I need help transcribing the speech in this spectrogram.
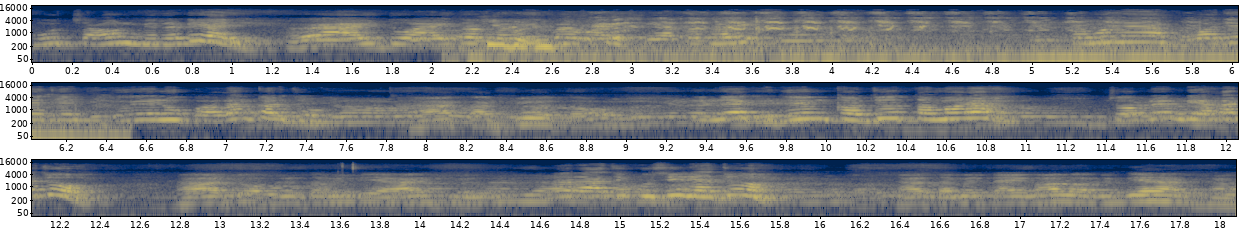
હું ચાઉન મેલડી આઈ. હવે આઈ તું આઈ તો ખરી તમને આ ભુવાજે જે કીધું એનું પાલન કરજો. હા કરશું તો. એટલે કીધું એમ કરજો તમારા ચોપડીને બેહાડજો. હા ચોકલેટ તમે બેહાડશું. રાજી ખુશી રહેજો. હા તમે ટાઈમ આલો અમે બેહાડશું.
